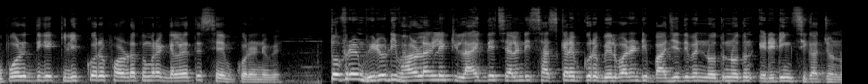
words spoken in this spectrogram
উপরের দিকে ক্লিক করে ফটোটা তোমরা গ্যালারিতে সেভ করে নেবে। তো ফ্রেন্ড ভিডিওটি ভালো লাগলে একটি লাইক দিয়ে চ্যানেলটি সাবস্ক্রাইব করে বেল বাটনটি বাজিয়ে দেবেন নতুন নতুন এডিটিং শেখার জন্য।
